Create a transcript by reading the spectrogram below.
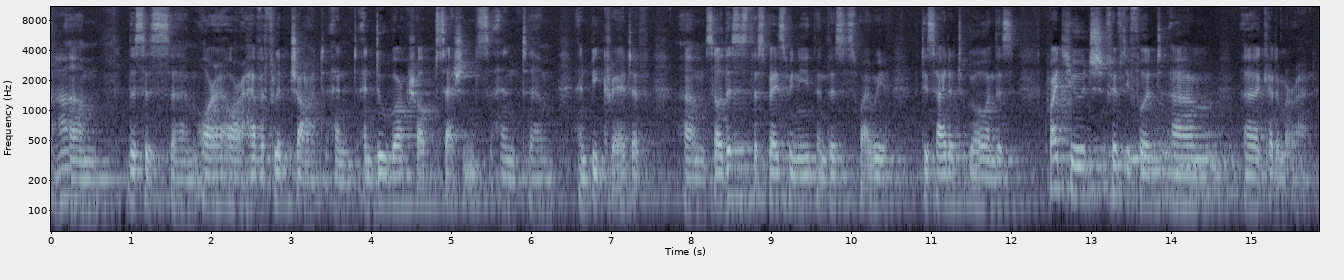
Um, this is um, or, or have a flip chart and, and do workshop sessions and um, and be creative. Um, so this is the space we need, and this is why we decided to go on this quite huge 50 foot um, uh, catamaran.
